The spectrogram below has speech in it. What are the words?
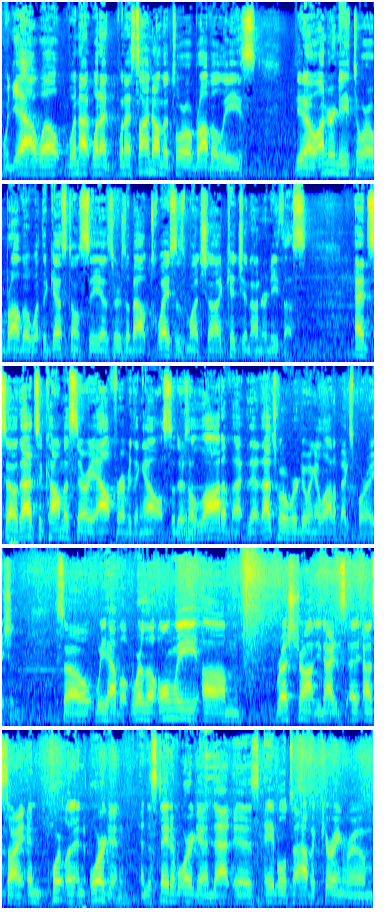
Well, yeah. Well, when I when I when I signed on the Toro Bravo lease, you know, underneath Toro Bravo, what the guests don't see is there's about twice as much uh, kitchen underneath us. And so that's a commissary out for everything else. So there's a lot of that's where we're doing a lot of exploration. So we have a, we're the only um, restaurant in the United uh, sorry in Portland in Oregon in the state of Oregon that is able to have a curing room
